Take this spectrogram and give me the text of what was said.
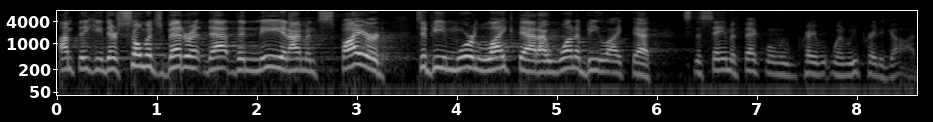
I'm thinking they're so much better at that than me, and I'm inspired to be more like that. I want to be like that. It's the same effect when we pray, when we pray to God.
